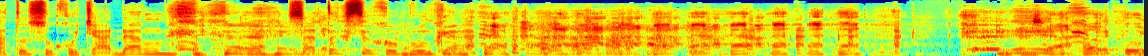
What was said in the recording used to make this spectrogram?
satu suku cadang, satu suku bunga. Jauh.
